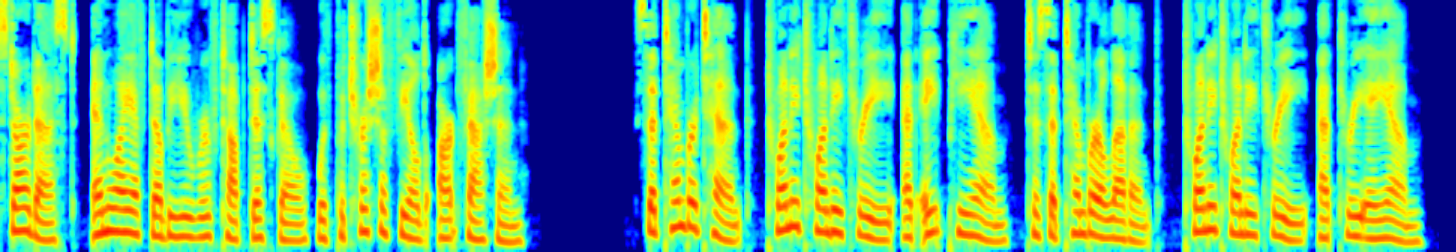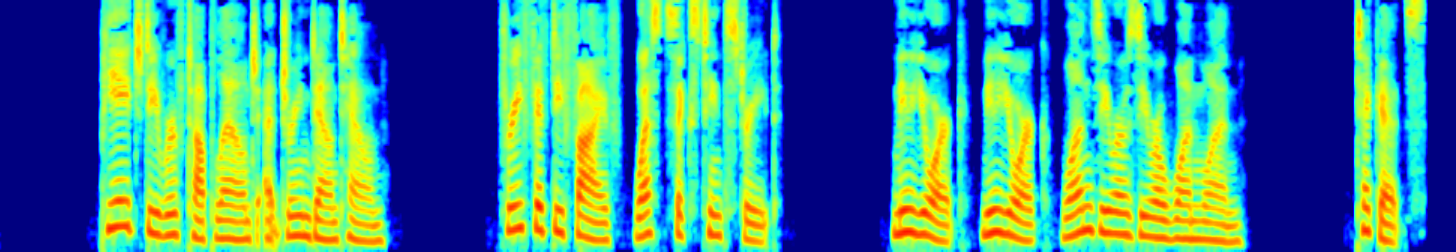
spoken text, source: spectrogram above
Stardust, NYFW Rooftop Disco with Patricia Field Art Fashion. September 10, 2023 at 8 p.m. to September 11, 2023 at 3 a.m. PhD Rooftop Lounge at Dream Downtown. 355 West 16th Street. New York, New York 10011. Tickets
